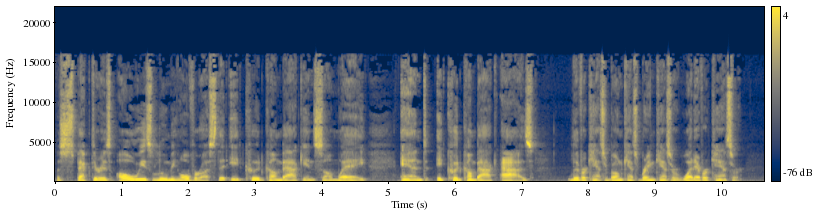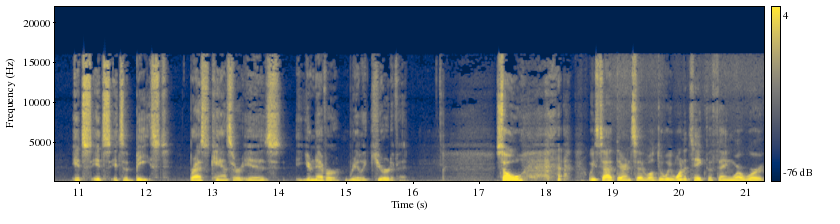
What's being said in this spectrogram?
The specter is always looming over us that it could come back in some way, and it could come back as liver cancer, bone cancer, brain cancer, whatever cancer. It's it's it's a beast. Breast cancer is you're never really cured of it. So we sat there and said, well, do we want to take the thing where we're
